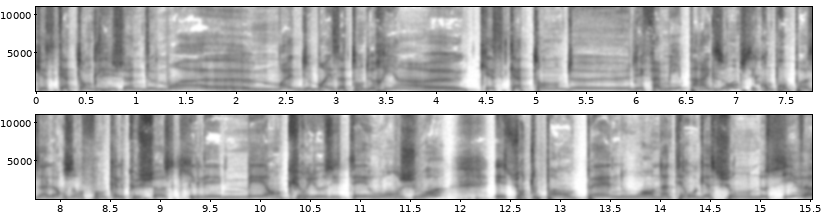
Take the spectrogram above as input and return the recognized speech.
Qu'est-ce qu'attendent les jeunes de moi euh, Moi, de moi, ils attendent rien. Euh, Qu'est-ce qu'attendent euh, les familles, par exemple? C'est qu'on propose à leurs enfants quelque chose qui les met en curiosité ou en joie, et surtout pas en peine ou en interrogation nocive.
